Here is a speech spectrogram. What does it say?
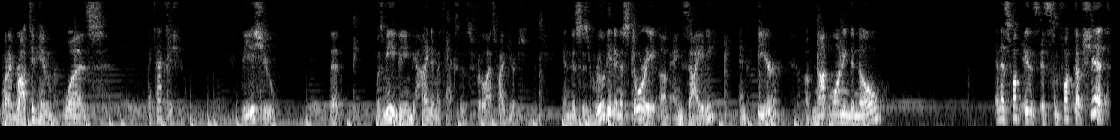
What I brought to him was my tax issue. The issue that was me being behind in my taxes for the last five years. And this is rooted in a story of anxiety and fear, of not wanting to know. And it's, fuck, it's, it's some fucked up shit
